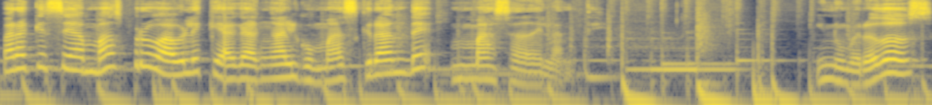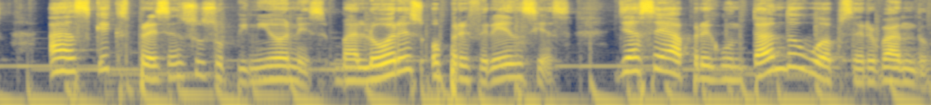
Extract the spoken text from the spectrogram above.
para que sea más probable que hagan algo más grande más adelante. Y número 2. Haz que expresen sus opiniones, valores o preferencias, ya sea preguntando u observando.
